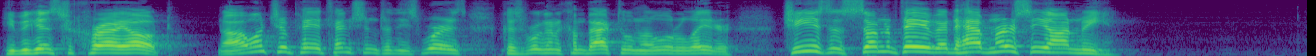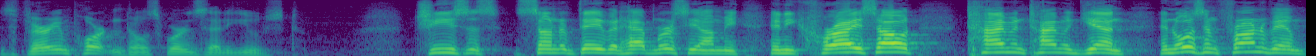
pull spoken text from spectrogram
he begins to cry out. Now, I want you to pay attention to these words because we're going to come back to them a little later. Jesus, son of David, have mercy on me. It's very important, those words that he used. Jesus, son of David, have mercy on me. And he cries out time and time again. And those in front of him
